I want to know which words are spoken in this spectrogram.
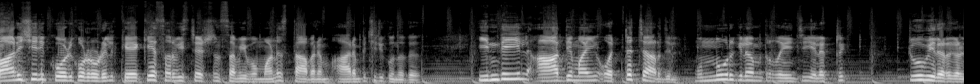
ബാലുശ്ശേരി കോഴിക്കോട് റോഡിൽ കെ കെ സർവീസ് സ്റ്റേഷൻ സമീപമാണ് സ്ഥാപനം ആരംഭിച്ചിരിക്കുന്നത്. ഇന്ത്യയിൽ ആദ്യമായി ഒറ്റ ചാർജിൽ മുന്നൂറ് കിലോമീറ്റർ റേഞ്ച് ഇലക്ട്രിക് ടു വീലറുകൾ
